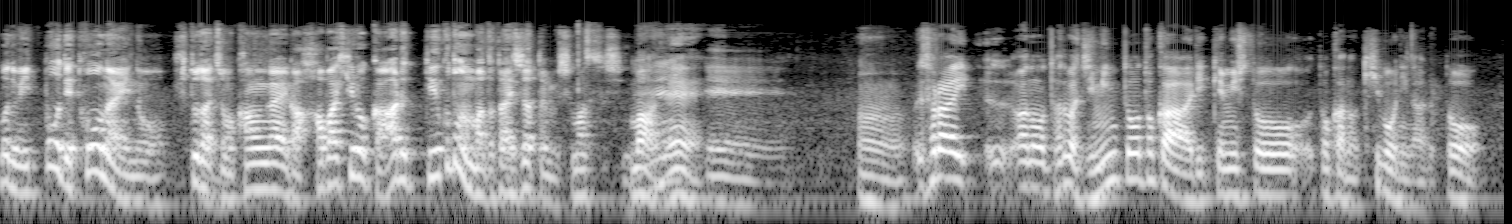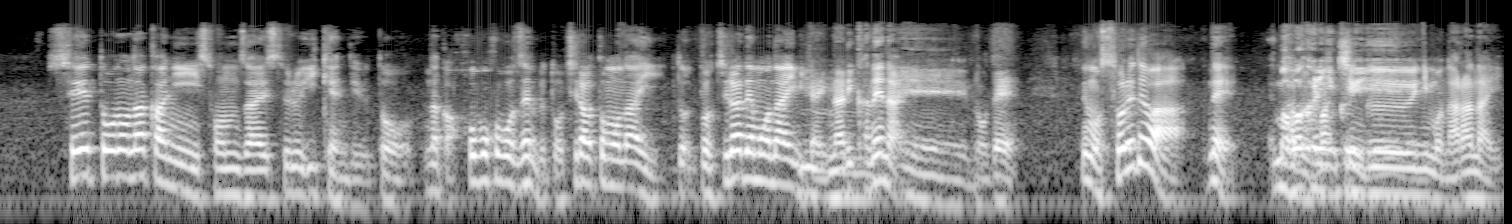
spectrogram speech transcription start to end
まあでも一方で党内の人たちの考えが幅広くあるっていうこともまた大事だったりもしますしね。まあねえうん。それは、あの、例えば自民党とか立憲民主党とかの規模になると、政党の中に存在する意見でいうと、なんかほぼほぼ全部どちらともない、どどちらでもないえみたいになりかねないええので、でもそれではね、まあマッチングにもならない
